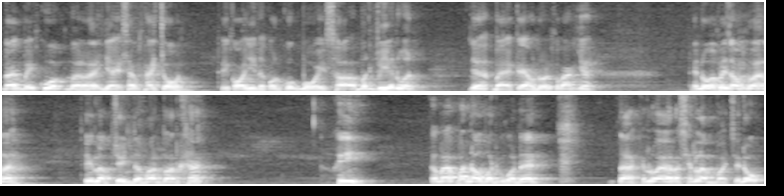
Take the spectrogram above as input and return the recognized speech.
đang mấy cuốc mà nó lại nhảy sang thai trồn. Thì coi như là con cuốc bổi sợ mất vía luôn. Nhé bẻ kèo luôn các bác nhé thế đối với dòng loa này, thì lập trình nó hoàn toàn khác. Khi các bác bắt đầu bật nguồn lên, là cái loa nó sẽ nằm ở chế độ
